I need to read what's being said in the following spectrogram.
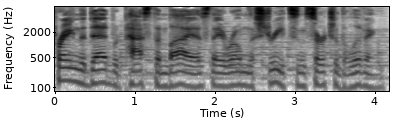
praying the dead would pass them by as they roamed the streets in search of the living.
